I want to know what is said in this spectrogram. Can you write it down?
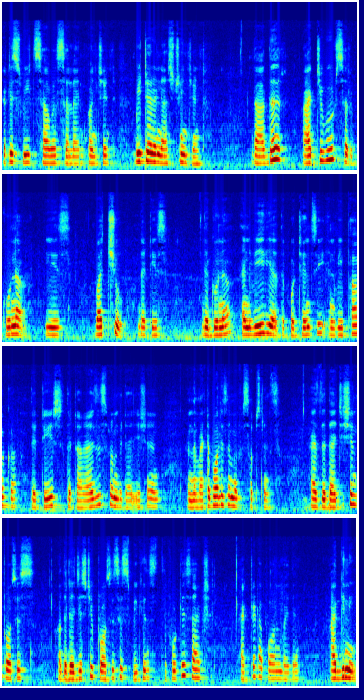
that is sweet, sour, saline, pungent, bitter, and astringent. The other attributes are guna, is vachu, that is the guna, and virya, the potency, and vipaka, the taste that arises from the digestion and the metabolism of a substance. As the digestion process or the digestive processes begins, the food is action, acted upon by the agni,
